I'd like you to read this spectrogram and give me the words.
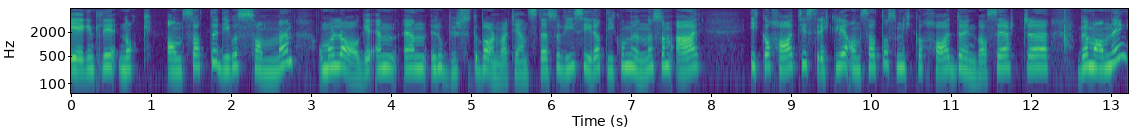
egentlig nok ansatte. De går sammen om å lage en, en robust barnevernstjeneste. Så vi sier at de kommunene som er ikke har tilstrekkelige ansatte og som ikke har døgnbasert eh, bemanning,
